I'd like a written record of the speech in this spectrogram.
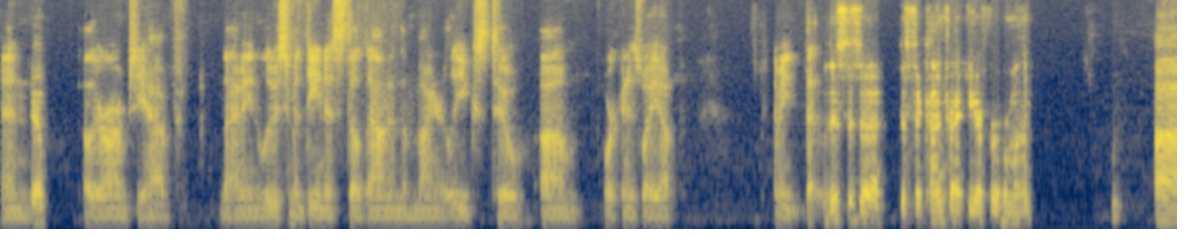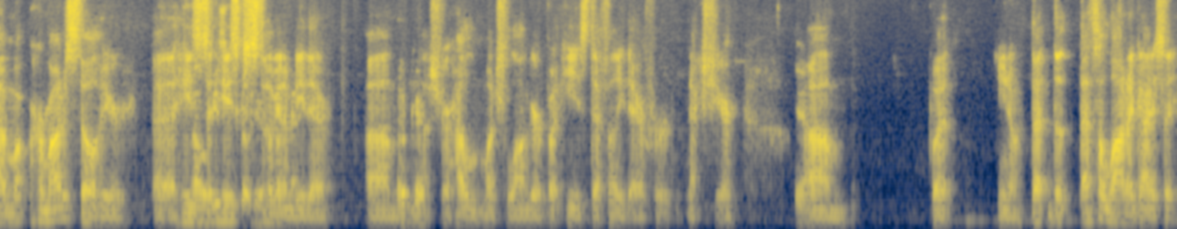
and yep. other arms you have. I mean, Luis Medina is still down in the minor leagues too, um, working his way up. I mean, that, this is a this is a contract year for Germán. Um, Germán is still here. Uh, he's, oh, he's, he's still, still going to be there. Um, okay. I'm not sure how much longer, but he's definitely there for next year. Yeah. Um, but you know that, that that's a lot of guys that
